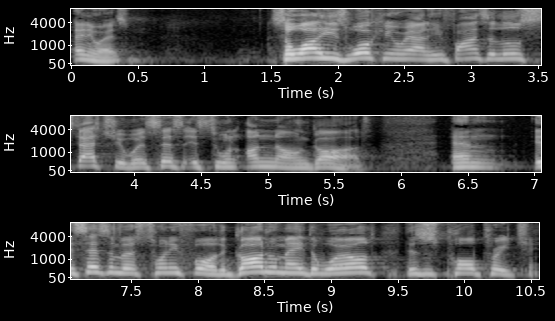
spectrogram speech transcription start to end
Anyways, so while he's walking around, he finds a little statue where it says it's to an unknown God. And it says in verse 24, the God who made the world, this is Paul preaching.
